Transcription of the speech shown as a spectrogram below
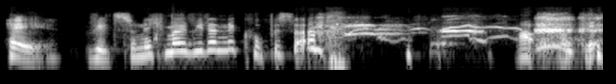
hey, willst du nicht mal wieder eine Kuh besamen? Ah, okay.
